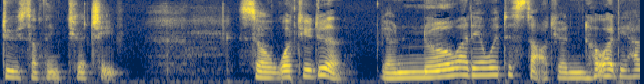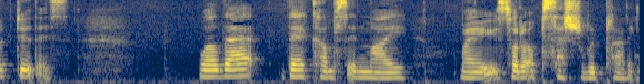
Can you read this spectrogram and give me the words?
do something to achieve. So, what do you do? You have no idea where to start. You have no idea how to do this. Well, that there comes in my my sort of obsession with planning.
